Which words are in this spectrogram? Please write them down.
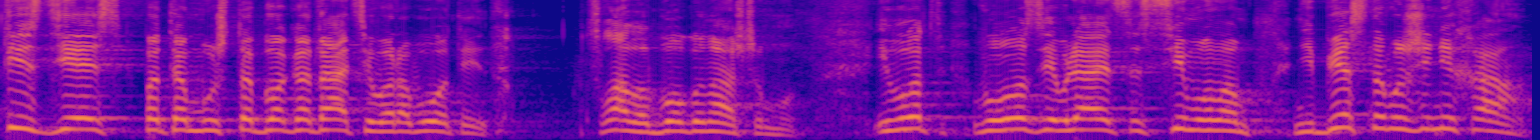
ты здесь, потому что благодать Его работает. Слава Богу нашему. И вот Воз является символом небесного жениха.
